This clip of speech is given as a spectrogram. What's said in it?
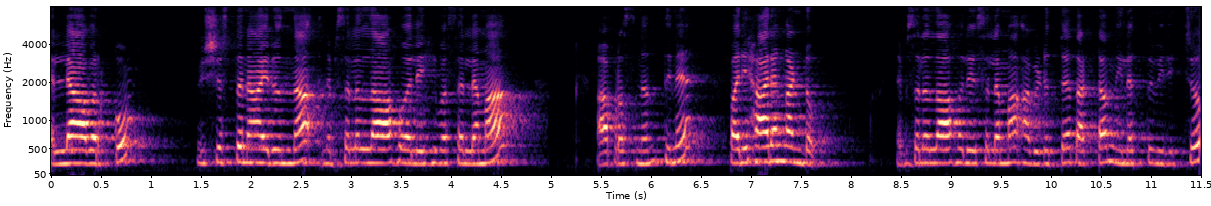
എല്ലാവർക്കും വിശ്വസ്തനായിരുന്ന നബ്സലല്ലാഹു അലഹി വസല്ലമ ആ പ്രശ്നത്തിന് പരിഹാരം കണ്ടു. നബ്സലല്ലാഹു അലൈഹി വസല്ലമ അവിടുത്തെ തട്ടം നിലത്ത് വിരിച്ചു.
